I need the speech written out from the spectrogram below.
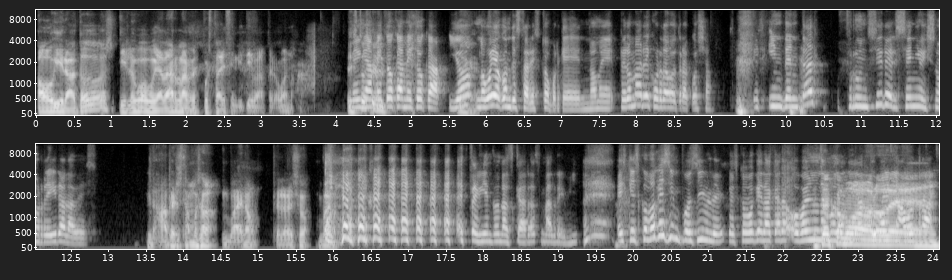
a oír a todos y luego voy a dar la respuesta definitiva. Pero bueno. Venga, es me toca, me toca. Yo Venga. no voy a contestar esto porque no me. Pero me ha recordado otra cosa. Es intentar fruncir el ceño y sonreír a la vez. No, pero estamos a- bueno, pero eso, bueno. Estoy viendo unas caras, madre mía. Es que es como que es imposible. Es como que la cara o va en Esto una es como modalidad o lo va en la de otra.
